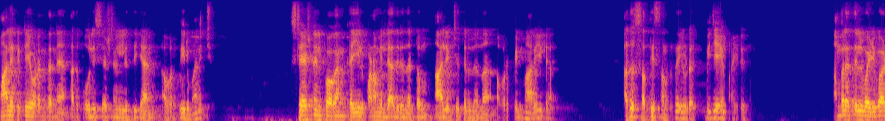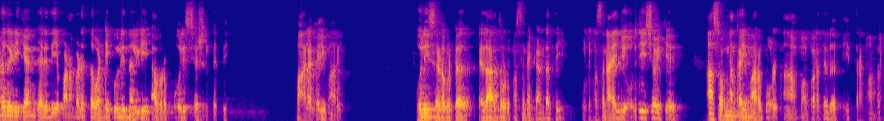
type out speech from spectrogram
മാല കിട്ടിയ ഉടൻ തന്നെ അത് പോലീസ് സ്റ്റേഷനിൽ എത്തിക്കാൻ അവർ തീരുമാനിച്ചു. സ്റ്റേഷനിൽ പോകാൻ കയ്യിൽ പണമില്ലാതിരുന്നിട്ടും ആ ലക്ഷ്യത്തിൽ നിന്ന് അവർ പിന്മാറിയില്ല. അത് സത്യസന്ധതയുടെ വിജയമായിരുന്നു. അമ്പലത്തിൽ വഴിപാട് കഴിക്കാൻ കരുതിയ പണമെടുത്ത് വണ്ടിക്കൂലി നൽകി അവർ പോലീസ് സ്റ്റേഷനിലെത്തി. മാല കൈമാറി. പോലീസ് ഇടപെട്ട് യഥാർത്ഥ ഉടമസ്ഥനെ കണ്ടെത്തി. ഉടമസ്ഥനായ ജോർജ് ഈശോയ്ക്ക് ആ സ്വർണം കൈമാറുമ്പോൾ ആ അമ്മ പറഞ്ഞത് ഇത്രമാത്രം.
